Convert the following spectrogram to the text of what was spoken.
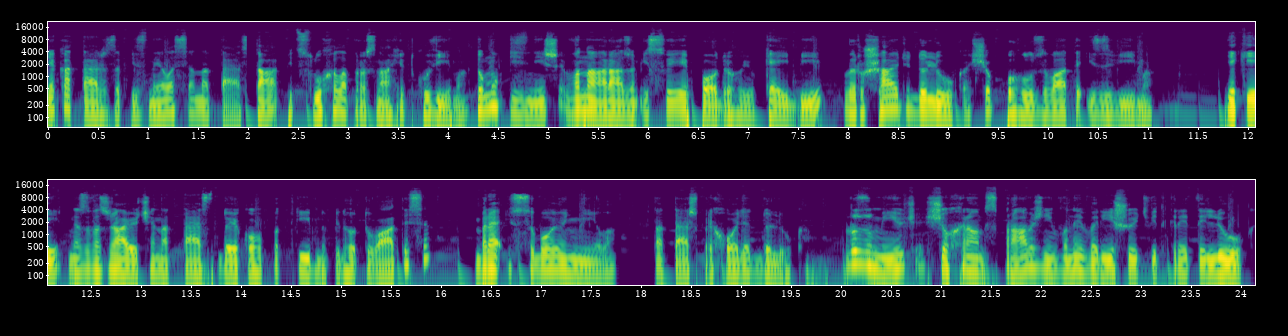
Яка теж запізнилася на тест та підслухала про знахідку Віма. Тому пізніше вона разом із своєю подругою Кейбі вирушають до люка, щоб поглузувати із Віма який, незважаючи на тест, до якого потрібно підготуватися, бере із собою Ніла та теж приходять до люка. Розуміючи, що храм справжній, вони вирішують відкрити люк,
